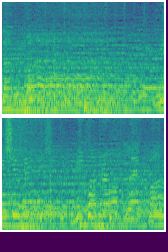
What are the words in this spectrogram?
หลั่งมามีชีวิต มีความรักและความ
